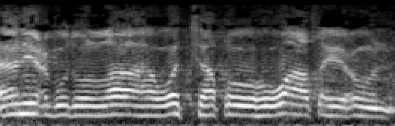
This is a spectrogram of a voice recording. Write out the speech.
أن اعبدوا الله واتقوه وأطيعون.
